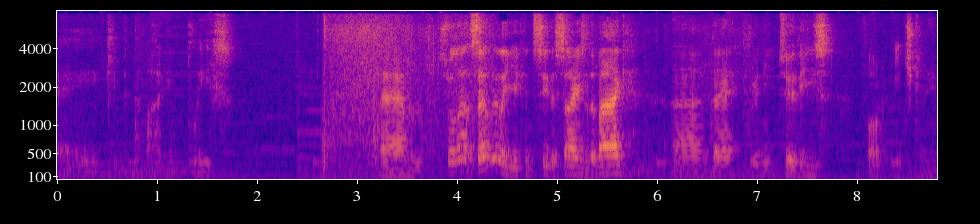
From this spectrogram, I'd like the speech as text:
uh, keeping the bag in place. Um, so that's it really, you can see the size of the bag and uh, we need two of these for each canoe.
